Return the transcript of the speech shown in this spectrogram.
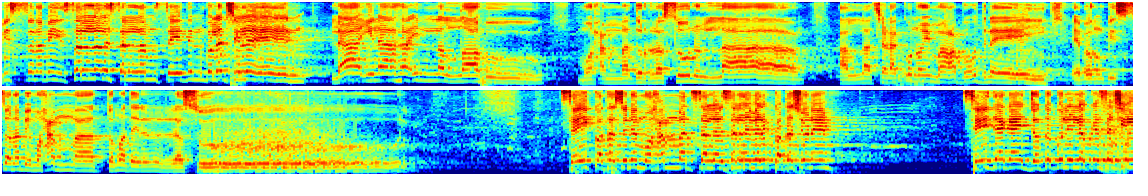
বিশ্বনবী আলাইহি সাল্লাম সেই দিন বলেছিলেন, লা ইলাহা ইল্লাল্লাহু মোহাম্মদুর রাসূলুল্লাহ। আল্লাহ ছাড়া কোনোই মাবুদ নেই এবং বিশ্বনবী মোহাম্মদ তোমাদের রাসূল। সেই কথা শুনে মোহাম্মদ আলাইহি সাল্লামের কথা শুনে সেই জায়গায় যতগুলি লোক এসেছিল,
